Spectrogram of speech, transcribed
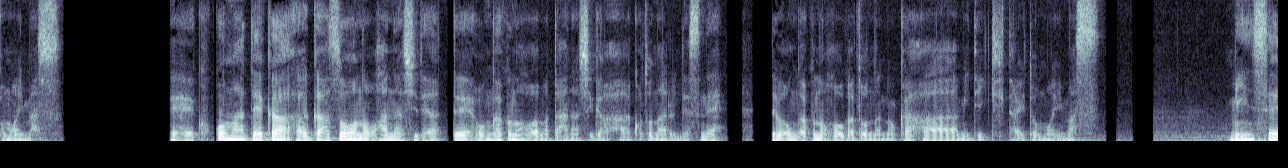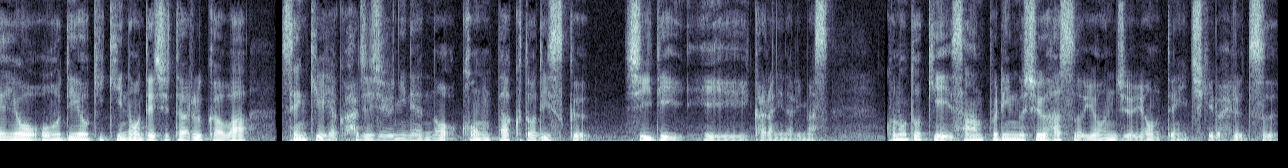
思います。えー、ここまでが画像のお話であって音楽の方はまた話が異なるんですねでは音楽の方がどうなのか見ていきたいと思います民生用オーディオ機器のデジタル化は1982年のコンパクトディスク CD からになります。この時サンプリング周波数 44.1kHz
